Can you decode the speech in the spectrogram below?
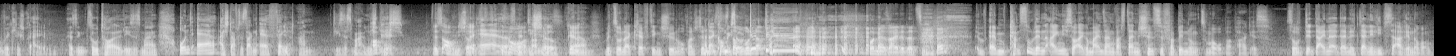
ja. wirklich geil. Er singt so toll dieses Mal. Und er, ich darf das sagen, er fängt ja. an dieses Mal, nicht okay. ich. Das ist auch nicht schlecht. Er das ist noch die Show. Genau. Ja, mit so einer kräftigen, schönen Opernstimme. dann komme ich so von der Seite dazu. Ähm, kannst du denn eigentlich so allgemein sagen, was deine schönste Verbindung zum Europapark ist? So deine, deine, deine liebste Erinnerung?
